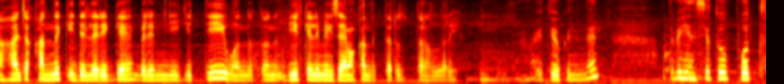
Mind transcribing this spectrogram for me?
Хажа қанлык иделерге білімне кетті, ондан бір келем экзамен қанлыктары тұттаралары. Өте күнінен. Өте бір институт бұд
